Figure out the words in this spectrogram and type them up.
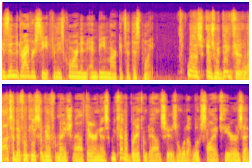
is in the driver's seat for these corn and, and bean markets at this point? Well, as, as, we dig through lots of different pieces of information out there, and as we kind of break them down, Susan, what it looks like here is that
